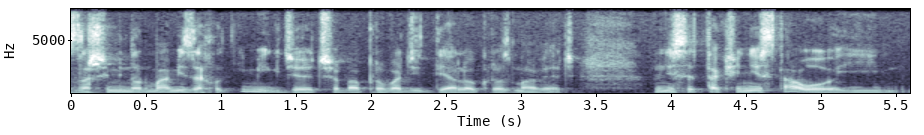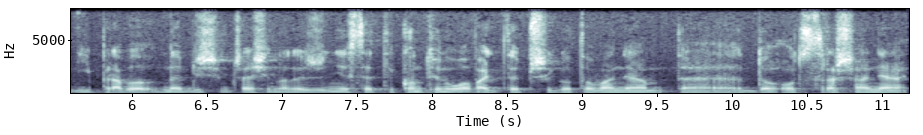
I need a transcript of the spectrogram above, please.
z naszymi normami zachodnimi, gdzie trzeba prowadzić dialog, rozmawiać. No niestety tak się nie stało i, i prawo w najbliższym czasie należy niestety kontynuować te przygotowania e, do odstraszania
